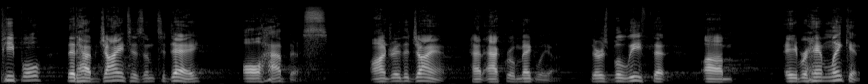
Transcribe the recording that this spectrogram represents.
People that have giantism today all have this. Andre the Giant had acromegalia. There's belief that um, Abraham Lincoln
